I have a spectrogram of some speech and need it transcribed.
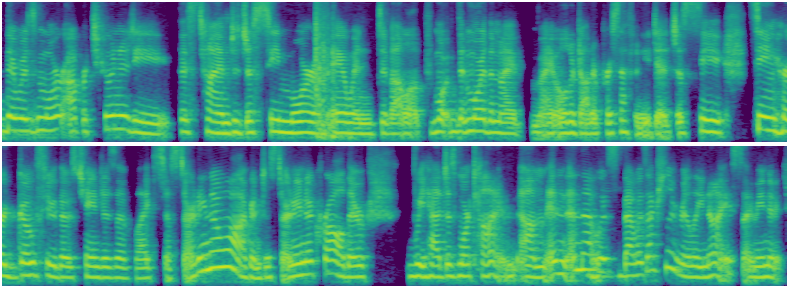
there was more opportunity this time to just see more of Eowyn develop more, more than my my older daughter Persephone did. Just see seeing her go through those changes of like just starting to walk and just starting to crawl. There, we had just more time, um, and and that was that was actually really nice. I mean, it,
